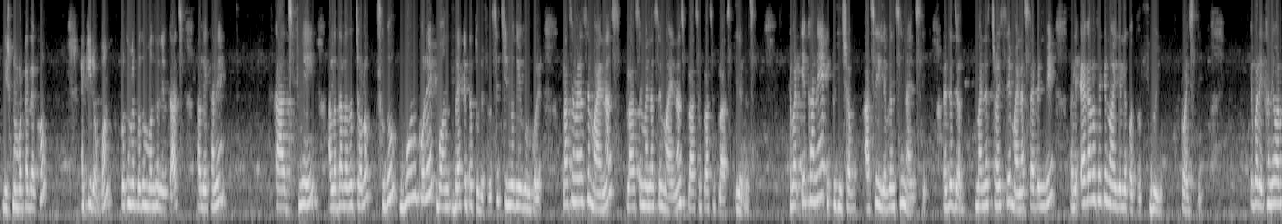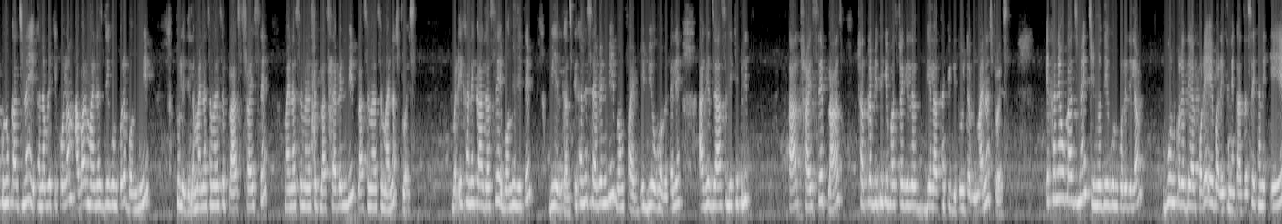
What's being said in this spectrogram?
বিশ নম্বরটা দেখো। একই রকম। প্রথমে প্রথম বন্ধনের কাজ। তাহলে এখানে কাজ নেই। আলাদা আলাদা চলক শুধু গুণ করে ব্র্যাকেটটা তুলে ফেলছি। চিহ্ন দিয়ে গুণ করে। প্লাসে মাইনাসে মাইনাস, প্লাসে মাইনাসে মাইনাস, প্লাসে প্লাসে প্লাস ইলেভেন সি এবার এখানে একটু হিসাব আছে ইলেভেন সি নাইন সি এটা মাইনাস ছয় সি মাইনাস সেভেন বি তাহলে এগারো থেকে নয় গেলে কত? দুই টয়েস সি এবার এখানেও আর কোনো কাজ নাই। এখানে আমরা কি করলাম? আবার মাইনাস দিয়ে গুণ করে বন্ধনী তুলে দিলাম। মাইনাসে মাইনাসে প্লাস ট্রাইসে মাইনাসে মাইনাসে প্লাস সেভেন বি প্লাসে মাইনাসে মাইনাস টুয়াইস এবার এখানে কাজ আছে এই বন্ধনীতে বি এর কাজ। এখানে সেভেন বি এবং ফাইভ বি বিয়োগ হবে। তাহলে আগে যা আছে লিখে ফেলি। তা থ্রাইসে প্লাস সাতটা বি থেকে পাঁচটা গেলে, গেলা থাকে কি? দুইটা বি মাইনাস টুয়াইস এখানেও কাজ নাই, চিহ্ন দিয়ে গুণ করে দিলাম। গুণ করে দেওয়ার পরে এবার এখানে কাজ আছে। এখানে এ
